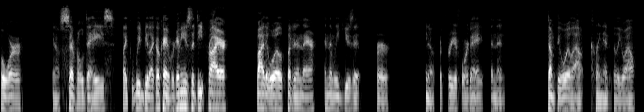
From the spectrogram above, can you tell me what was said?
for, you know, several days. Like we'd be like, okay, we're gonna use the deep fryer, buy the oil, put it in there, and then we'd use it for, you know, for three or four days, and then dump the oil out, clean it really well.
